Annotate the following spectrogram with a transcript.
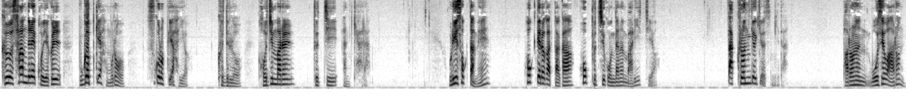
그 사람들의 고역을 무겁게 함으로 수고롭게 하여 그들로 거짓말을 듣지 않게 하라. 우리 속담에 혹 데려갔다가 혹 붙이고 온다는 말이 있지요. 딱 그런 격이었습니다. 바로는 모세와 아론,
